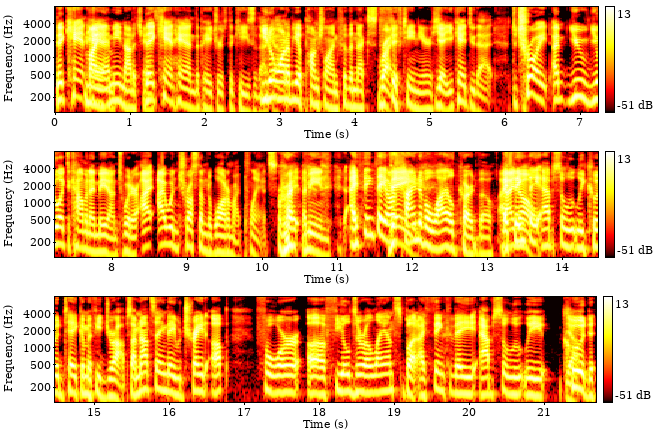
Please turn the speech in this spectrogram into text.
They can't. Miami, hand, not a chance. They can't hand the Patriots the keys to that. You don't guy. want to be a punchline for the next Right. 15 years. Yeah, you can't do that. Detroit. I'm, you. You like the comment I made on Twitter. I, I wouldn't trust them to water my plants. Right. I mean, I think they are They- kind of a wild card, though. I, I think know. they absolutely could take him if he drops. I'm not saying they would trade up for a uh, Fields or a Lance, but I think they absolutely Yeah. could.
